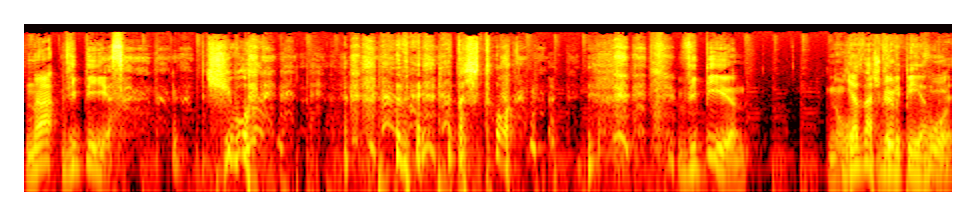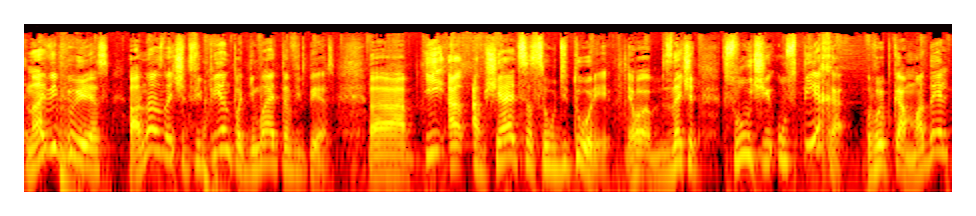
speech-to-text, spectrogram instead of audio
на VPS. Чего? Это что? VPN. Ну, Я знаю, что VPN. Вот, на VPS. Она, значит, VPN поднимает на VPS. А, и а, общается с аудиторией. Значит, в случае успеха вебкам-модель,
